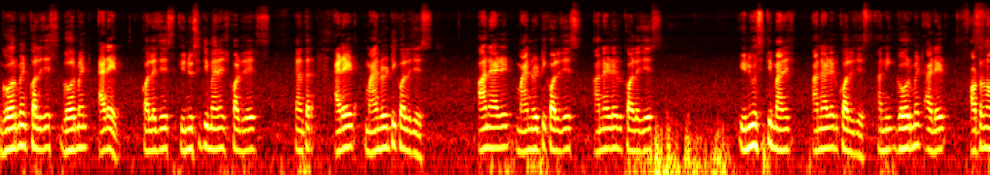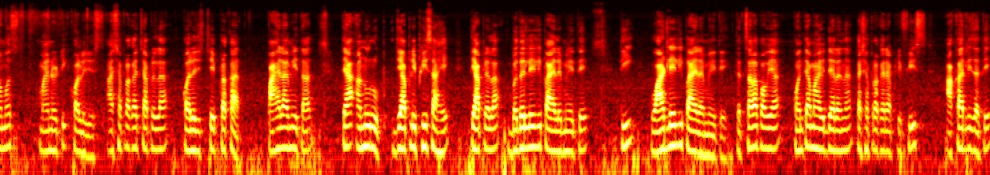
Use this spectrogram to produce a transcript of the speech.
government colleges government aided colleges university manage colleges त्यानंतर aided minority colleges unaided minority colleges unaided colleges university manage unaided colleges आणि government aided autonomous minority colleges अशा प्रकारचे आपल्याला कॉलेजेसचे प्रकार पाहायला मिळतात. त्या अनुरूप जी आपली फीस आहे ती आपल्याला बदललेली पाहायला मिळते. ती वाढलेली पाहायला मिळते. तर चला पाहूया कोणत्या महाविद्यालयांना कशाप्रकारे आपली फीस आकारली जाते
